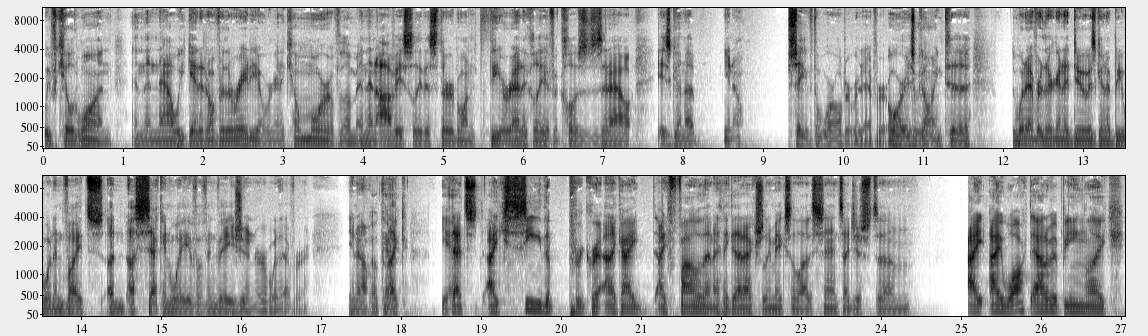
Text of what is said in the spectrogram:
we've killed one and then now we get it over the radio we're going to kill more of them and then obviously this third one theoretically if it closes it out is going to you know save the world or whatever or is Mhm. going to whatever they're going to do is going to be what invites a, a second wave of invasion or whatever you know Okay. like Yeah. that's i see the progress like i i follow that and i think that actually makes a lot of sense i just um i i walked out of it being like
